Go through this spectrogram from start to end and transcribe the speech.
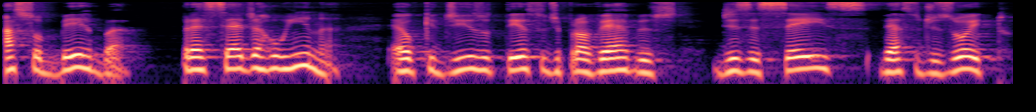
A soberba precede a ruína, é o que diz o texto de Provérbios 16, verso 18.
